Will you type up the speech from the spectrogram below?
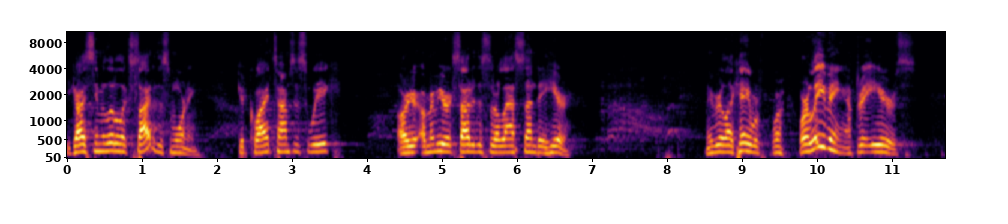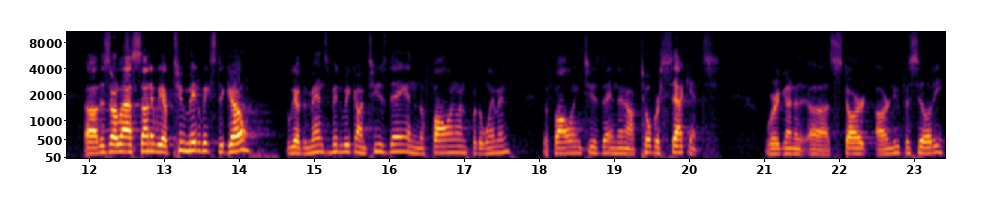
You guys seem a little excited this morning. Good quiet times this week. Or, or maybe you're excited this is our last Sunday here. Maybe you're like, hey, we're, we're, we're leaving after eight years. Uh, this is our last Sunday. We have two midweeks to go. We have the men's midweek on Tuesday and the following one for the women the following Tuesday. And then October 2nd, we're going to uh, start our new facility.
